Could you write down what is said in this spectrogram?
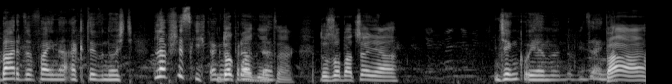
bardzo fajna aktywność dla wszystkich tak Dokładnie naprawdę. tak. Do zobaczenia. Dziękujemy, do widzenia. Pa!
